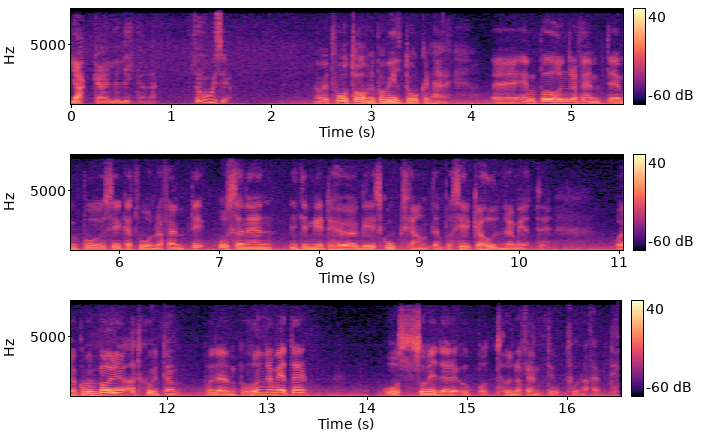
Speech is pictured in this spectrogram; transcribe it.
Jacka eller liknande. Så får vi se. Nu har vi två tavlor på viltåkern här. Eh, en på 150, en på cirka 250 och sen en lite mer till höger i skogskanten på cirka 100 meter. Och jag kommer börja att skjuta på den på 100 meter och så vidare uppåt 150 och 250.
